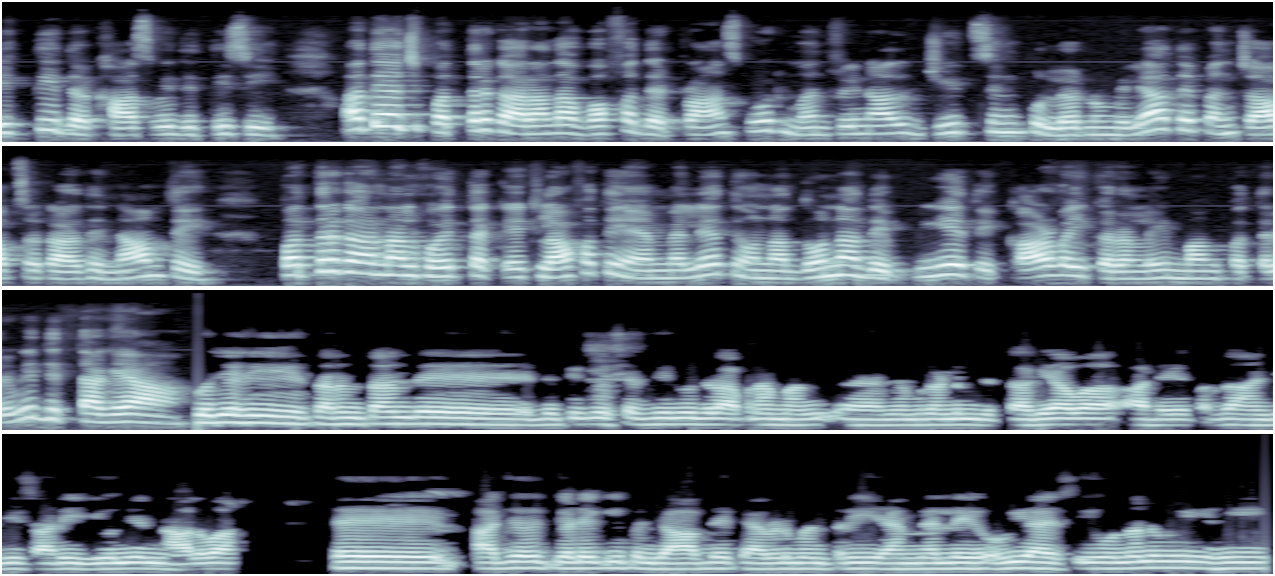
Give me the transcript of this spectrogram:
ਲਿਖਤੀ ਦਰਖਾਸਤ ਵੀ ਦਿੱਤੀ ਸੀ। ਅਤੇ ਅੱਜ ਪੱਤਰਕਾਰਾਂ ਦਾ ਵਫਦ ਟਰਾਂਸਪੋਰਟ ਮੰਤਰੀ ਨਾਲ ਜੀਤ ਸਿੰਘ ਭੁੱਲਰ ਨੂੰ ਮਿਲਿਆ ਤੇ ਪੰਜਾਬ ਸਰਕਾਰ ਦੇ ਨਾਮ ਤੇ ਪੱਤਰਕਾਰ ਨਾਲ ਹੋਏ ਧੱਕੇ ਖਿਲਾਫ ਅਤੇ ਐਮਐਲਏ ਤੇ ਉਹਨਾਂ ਦੋਨਾਂ ਦੇ ਪੀਏ ਤੇ ਕਾਰਵਾਈ ਕਰਨ ਲਈ ਮੰਗ ਪੱਤਰ ਵੀ ਦਿੱਤਾ ਗਿਆ। ਕੁਝ ਹੀ ਤਰਨਤਾਰਨ ਦੇ ਡਿਪਟੀ ਕਮਿਸ਼ਨਰ ਜੀ ਨੂੰ ਜਿਹੜਾ ਆਪਣਾ ਮੈਮੋਰੈਂਡਮ ਦਿੱਤਾ ਗਿਆ ਵਾ, ਸਾਡੇ ਪ੍ਰਧਾਨ ਜੀ ਸਾਰੀ ਯੂਨੀਅਨ ਨਾਲ ਵਾ। ਤੇ ਅੱਜ ਜਿਹੜੇ ਕਿ ਪੰਜਾਬ ਦੇ ਕੈਬਨਿਟ ਮੰਤਰੀ ਐਮਐਲਏ ਉਹ ਵੀ ਆਏ ਸੀ। ਉਹਨਾਂ ਨੂੰ ਵੀ ਅਸੀਂ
